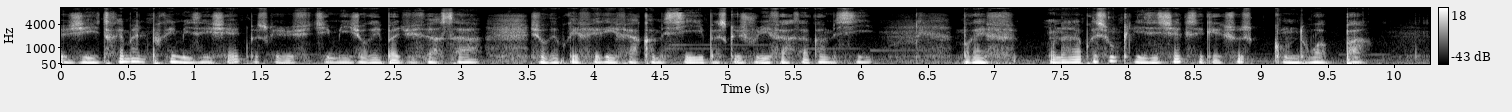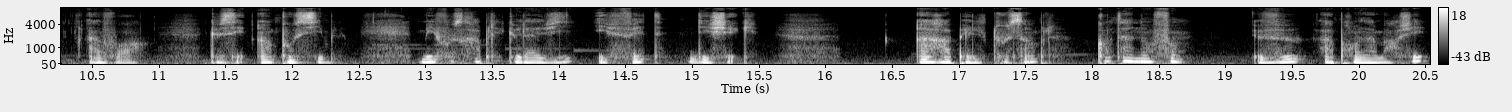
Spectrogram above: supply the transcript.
J'ai très mal pris mes échecs parce que je me suis dit, mais j'aurais pas dû faire ça, j'aurais préféré faire comme si, parce que je voulais faire ça comme si. Bref, on a l'impression que les échecs, c'est quelque chose qu'on ne doit pas avoir, que c'est impossible. Mais il faut se rappeler que la vie est faite d'échecs. Un rappel tout simple, quand un enfant veut apprendre à marcher,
